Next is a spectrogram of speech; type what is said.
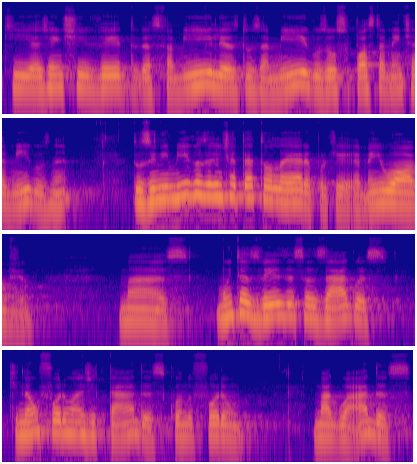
que a gente vê das famílias, dos amigos ou supostamente amigos, né? Dos inimigos a gente até tolera, porque é meio óbvio. Mas muitas vezes essas águas que não foram agitadas quando foram magoadas,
